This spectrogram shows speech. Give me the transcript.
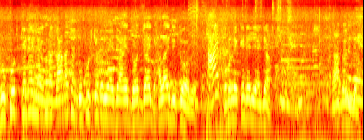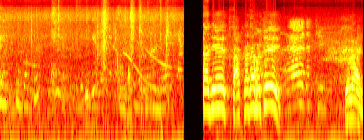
দু- ফুট কেটে নিয়ে ওখানে কাঠ আছে দু ফুট কেটে নিয়ে যা এই দরজায় ঢালাই দিতে হবে। ওখানে কেটে নিয়ে যা। তাড়াতাড়ি যা। কাজে কাঠ কাটা হচ্ছে? হ্যাঁ চলাই।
